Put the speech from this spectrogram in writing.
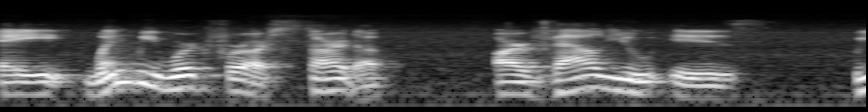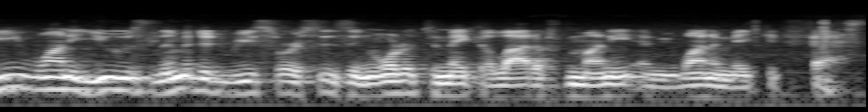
a, when we work for our startup, our value is we want to use limited resources in order to make a lot of money and we want to make it fast.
